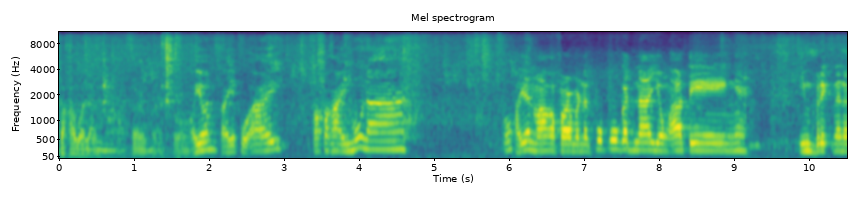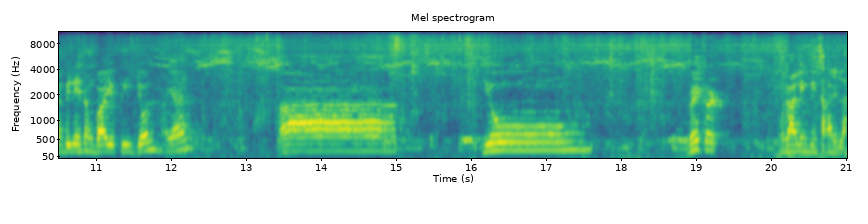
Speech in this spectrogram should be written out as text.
pakawalan mga ka-farmer. So, ayun, tayo po ay papakain muna. Oh, ayan mga ka-farmer, nagpupugad na yung ating imbrek na nabili ng Bio Pigeon. Ayan. At yung Beckert magaling din sa kanila.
